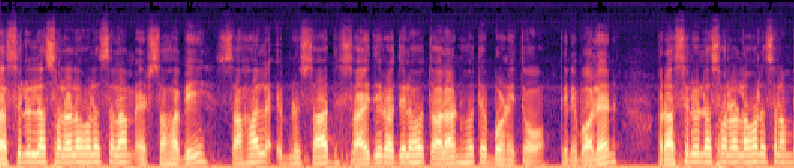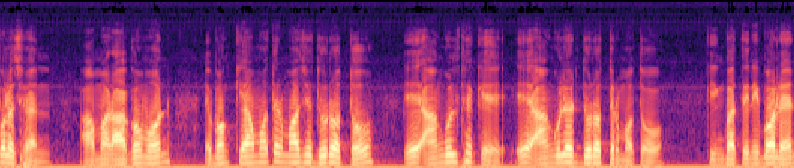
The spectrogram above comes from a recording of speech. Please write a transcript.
রাসুলুল্লাহ সাল্লাহ সাল্লাম এর সাহাবি সাহাল ইবনু সাদ সাইদি রদিল্লাহ তালান হতে বর্ণিত। তিনি বলেন, রাসুলুল্লাহ সাল্লাহ সাল্লাম বলেছেন, আমার আগমন এবং কেয়ামতের মাঝে দূরত্ব এ আঙ্গুল থেকে এ আঙ্গুলের দূরত্বের মতো। কিংবা তিনি বলেন,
